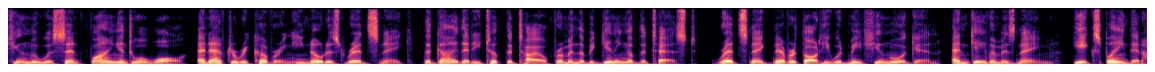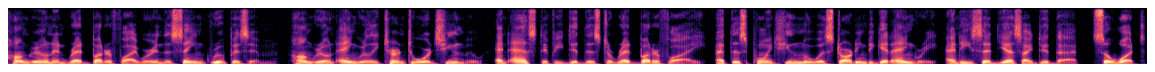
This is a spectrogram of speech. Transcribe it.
Humu was sent flying into a wall, and after recovering, he noticed Red Snake, the guy that he took the tile from in the beginning of the test. Red Snake never thought he would meet Hyunwoo again and gave him his name. He explained that Hongryun and Red Butterfly were in the same group as him. Hongryun angrily turned towards Hyunwoo and asked if he did this to Red Butterfly. At this point, Hyunwoo was starting to get angry, and he said, yes, I did that. So what?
